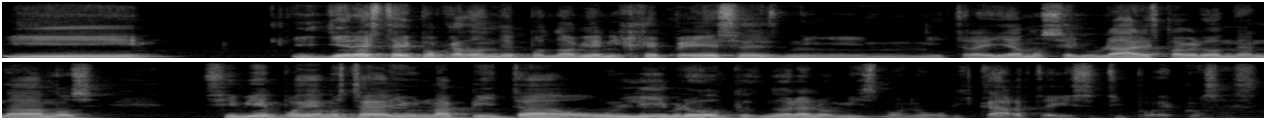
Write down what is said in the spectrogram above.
Y, y era esta época donde pues, no había ni GPS, ni traíamos celulares para ver dónde andábamos si bien podíamos traer ahí un mapita o un libro, pues no era lo mismo, ¿no? Ubicarte y ese tipo de cosas.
